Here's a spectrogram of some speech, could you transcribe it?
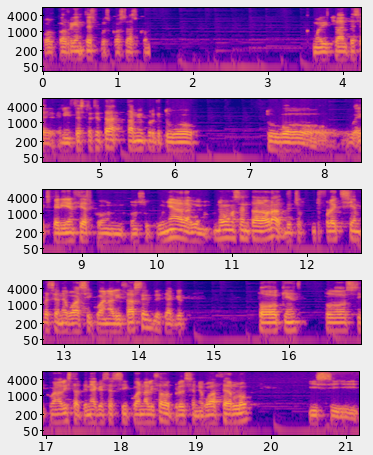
por, corrientes pues, cosas como, como he dicho antes, el, incesto, etcétera, también porque tuvo tuvo experiencias con, con, su cuñada. Bueno, no vamos a entrar ahora. De hecho, Freud siempre se negó a psicoanalizarse. Decía que todo, quien, todo psicoanalista tenía que ser psicoanalizado, pero él se negó a hacerlo. Y si,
